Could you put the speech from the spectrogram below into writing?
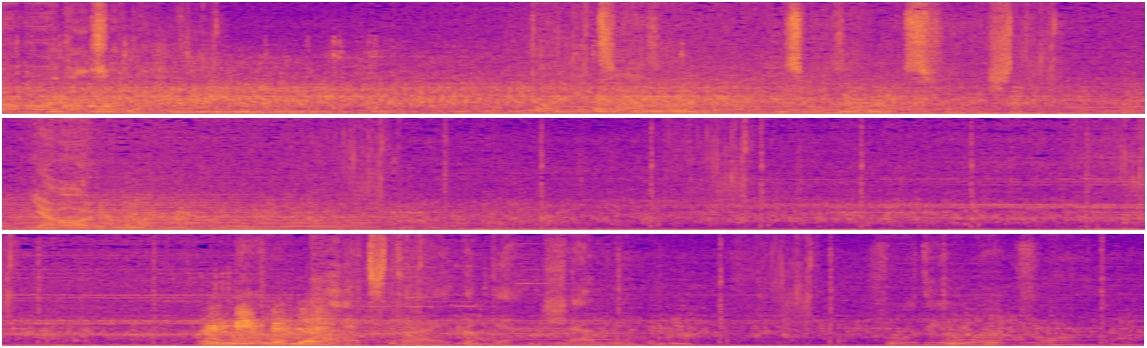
Your orders. Don't get the other as soon as I was finished. Jawohl. Remember this? Let's try it again, shall we? Who do you work for?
